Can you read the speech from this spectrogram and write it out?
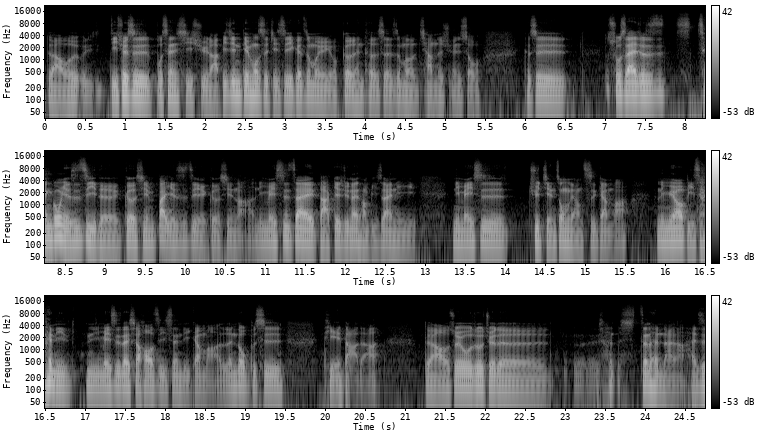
对啊，我的确是不胜唏嘘啦。毕竟巅峰时期是一个这么有个人特色、这么强的选手。可是说实在，就是成功也是自己的个性，败也是自己的个性啊。你没事在打 Gaethje 那场比赛，你你没事去减重两次干嘛？你没有比赛，你你没事在消耗自己身体干嘛？人都不是铁打的啊，对啊，所以我就觉得、很真的很难啊，还是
